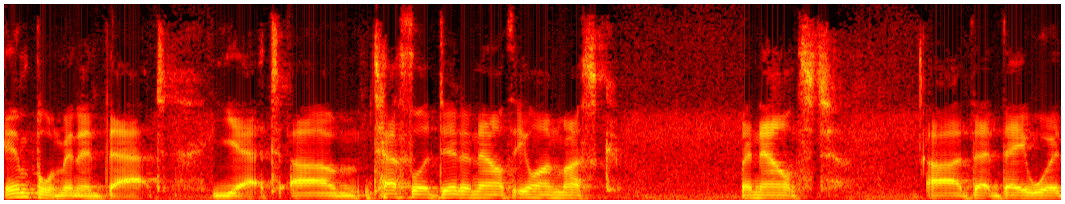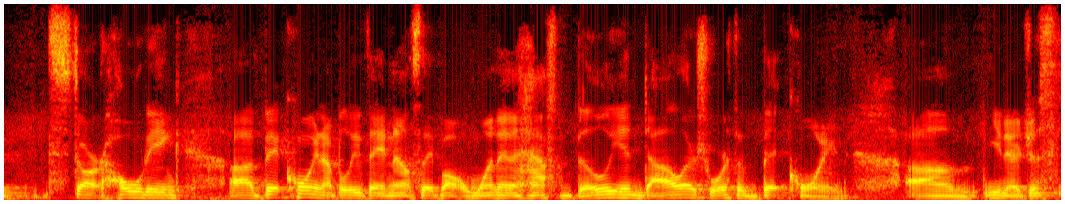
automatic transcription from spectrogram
implemented that yet. Um, Tesla did announce, Elon Musk announced uh, that they would start holding uh, Bitcoin. I believe they announced they bought one and a half billion dollars worth of Bitcoin. Um, you know, just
